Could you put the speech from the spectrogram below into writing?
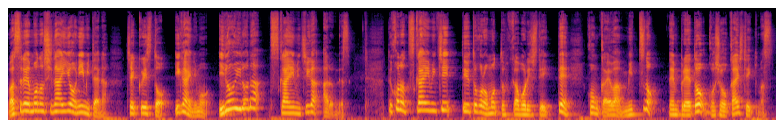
忘れ物しないようにみたいなチェックリスト以外にもいろいろな使い道があるんです。で、この使い道っていうところをもっと深掘りしていって、今回は3つのテンプレートをご紹介していきます。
